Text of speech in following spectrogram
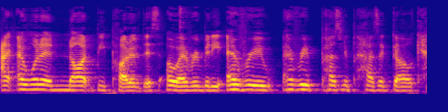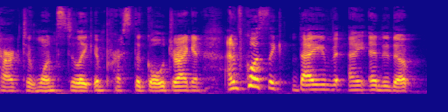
I, I want to not be part of this. Oh, everybody, every every person who has a girl character wants to like impress the gold dragon, and of course, like I, I ended up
